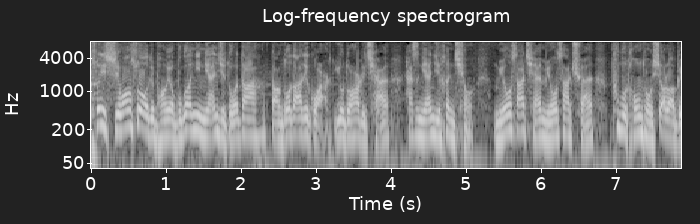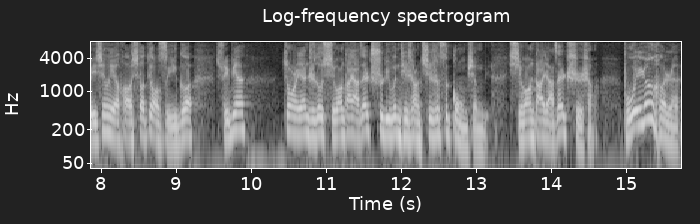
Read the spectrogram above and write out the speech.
所以，希望所有的朋友，不管你年纪多大，当多大的官，有多少的钱，还是年纪很轻，没有啥钱，没有啥权，普普通通小老百姓也好，小屌丝一个，随便。总而言之，都希望大家在吃的问题上其实是公平的。希望大家在吃上不为任何人，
